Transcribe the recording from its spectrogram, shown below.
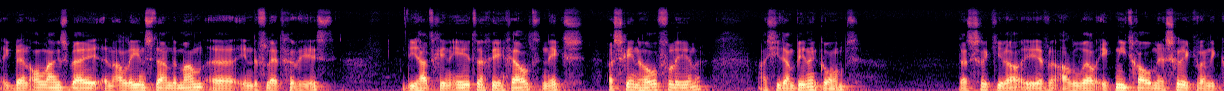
ik ben onlangs bij een alleenstaande man uh, in de flat geweest. Die had geen eten, geen geld, niks, was geen hulpverlener. Als je dan binnenkomt, dan schrik je wel even, alhoewel ik niet gauw meer schrik, want ik,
